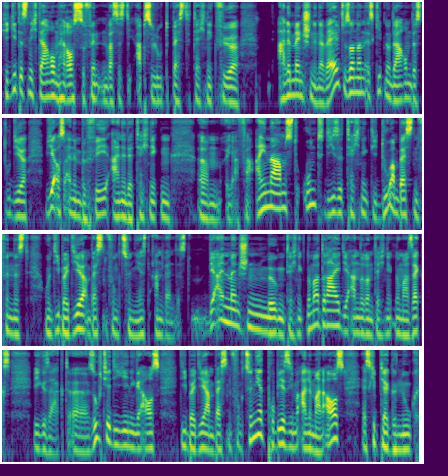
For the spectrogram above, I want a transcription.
Hier geht es nicht darum herauszufinden, was ist die absolut beste Technik für alle Menschen in der Welt, sondern es geht nur darum, dass du dir wie aus einem Buffet eine der Techniken ähm, ja, vereinnahmst und diese Technik, die du am besten findest und die bei dir am besten funktioniert, anwendest. Die einen Menschen mögen Technik Nummer drei, die anderen Technik Nummer sechs. Wie gesagt, äh, such dir diejenige aus, die bei dir am besten funktioniert. Probier sie alle mal aus. Es gibt ja genug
